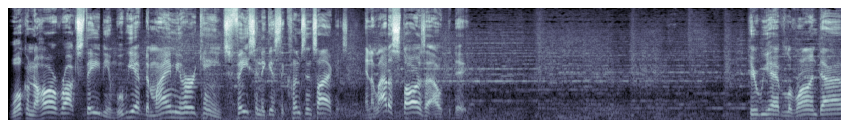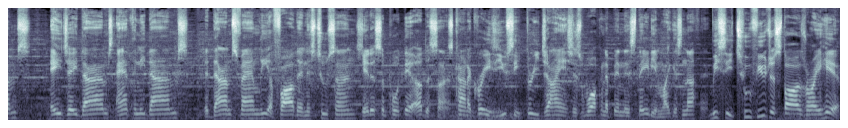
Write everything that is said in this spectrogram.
Welcome to Hard Rock Stadium, where we have the Miami Hurricanes facing against the Clemson Tigers, and a lot of stars are out today. Here we have LaRon Dimes, AJ Dimes, Anthony Dimes, the Dimes family, a father and his two sons, here to support their other sons. It's kind of crazy. You see three giants just walking up in this stadium like it's nothing. We see two future stars right here.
